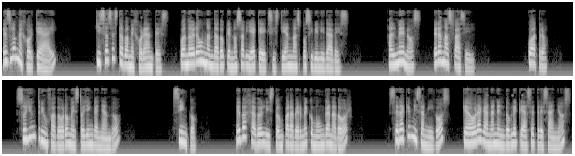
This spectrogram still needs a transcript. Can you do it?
¿Es lo mejor que hay? Quizás estaba mejor antes, cuando era un mandado que no sabía que existían más posibilidades. Al menos, era más fácil. 4. ¿Soy un triunfador o me estoy engañando? 5. ¿He bajado el listón para verme como un ganador? ¿Será que mis amigos, que ahora ganan el doble que hace tres años,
